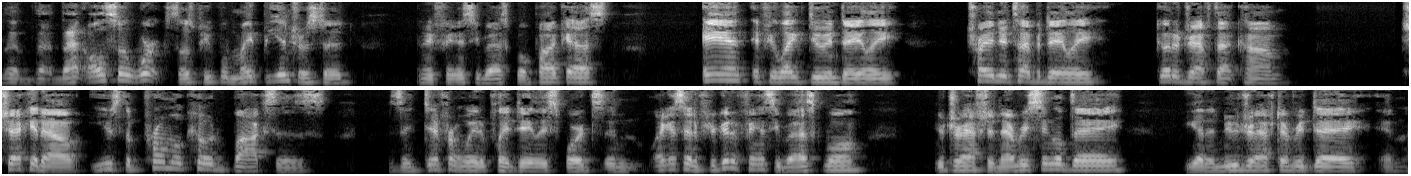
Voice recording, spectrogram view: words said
That, that, that also works. Those people might be interested in a fantasy basketball podcast. And if you like doing daily, try a new type of daily. Go to draft.com, check it out. Use the promo code boxes. It's a different way to play daily sports. And like I said, if you're good at fantasy basketball, you're drafting every single day. You got a new draft every day. And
